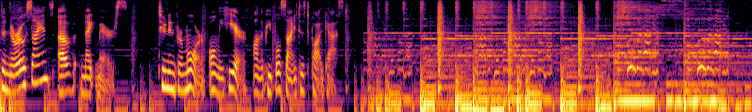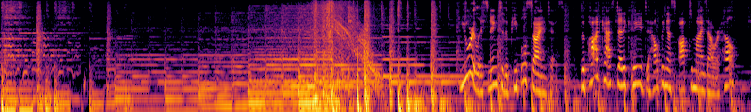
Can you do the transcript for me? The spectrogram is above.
The Neuroscience of Nightmares. Tune in for more only here on the People Scientist podcast. You are listening to The People Scientist, the podcast dedicated to helping us optimize our health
